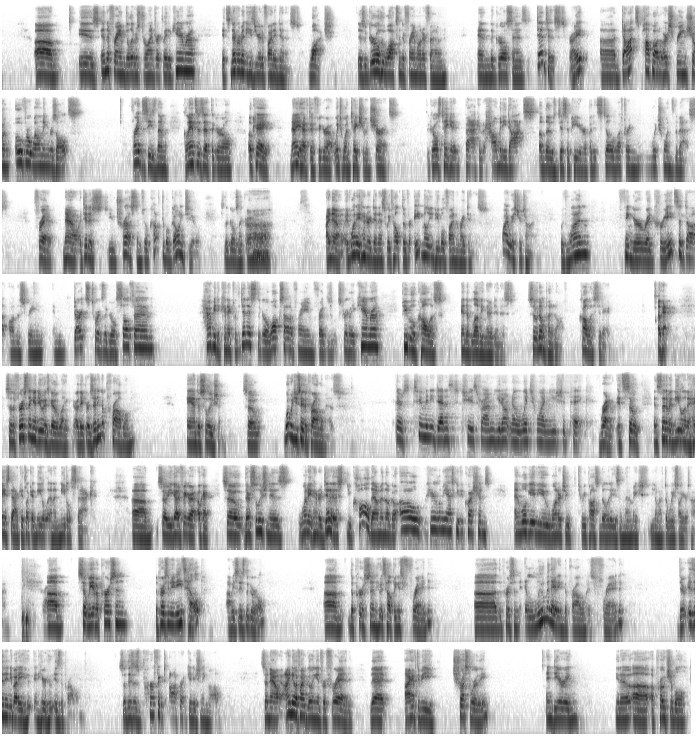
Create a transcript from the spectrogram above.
um, is in the frame, delivers the line directly to camera. It's never been easier to find a dentist. Watch. There's a girl who walks into frame on her phone, and the girl says, dentist, right? Uh, dots pop out of her screen showing overwhelming results. Fred sees them, glances at the girl. Okay, now you have to figure out which one takes your insurance. The girl's taking it back at how many dots of those disappear, but it's still left wondering which one's the best. Fred, now a dentist you trust and feel comfortable going to. So the girl's like, Ugh. I know. At 1 800 Dentist, we've helped over 8 million people find the right dentist. Why waste your time? With one finger, Fred creates a dot on the screen and darts towards the girl's cell phone. Happy to connect with the dentist. The girl walks out of frame. Fred looks strictly at camera. People who call us end up loving their dentist. So don't put it off. Call us today. Okay. So the first thing I do is go like, are they presenting a problem and a solution? So what would you say the problem is? There's too many dentists to choose from. You don't know which one you should pick. Right. It's so instead of a needle in a haystack, it's like a needle in a needle stack. Um, so you got to figure out, okay, so their solution is 1 800 dentist. You call them and they'll go, oh, here, let me ask you a few questions. And we'll give you one or two, three possibilities, and then it makes you don't have to waste all your time. Right. Um, so we have a person, the person who needs help, obviously, is the girl. Um, the person who is helping is Fred. Uh, the person illuminating the problem is Fred. There isn't anybody who, in here who is the problem. So this is perfect operant conditioning model. So now I know if I'm going in for Fred that I have to be trustworthy, endearing, you know, uh, approachable,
